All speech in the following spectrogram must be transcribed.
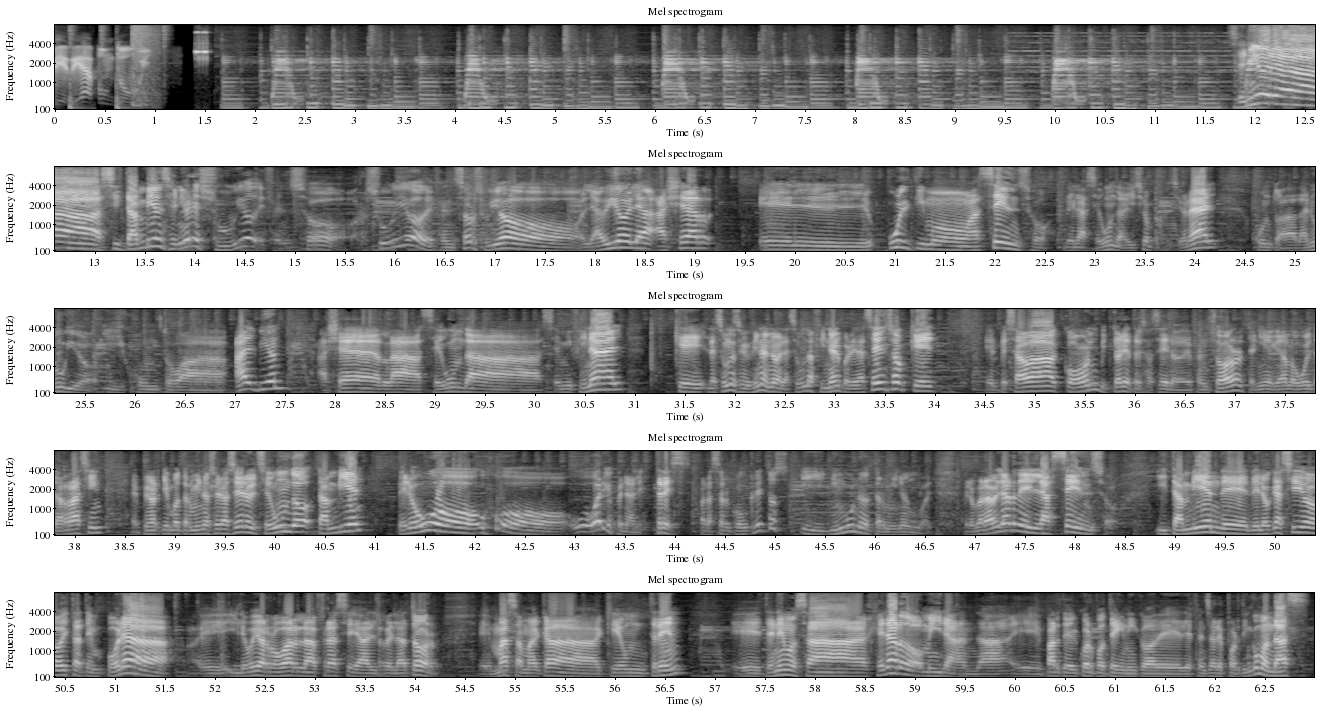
Señoras y también señores, subió Defensor. Subió Defensor, subió la viola ayer el último ascenso de la segunda división profesional junto a Danubio y junto a Albion. Ayer la segunda semifinal, que la segunda semifinal no, la segunda final por el ascenso que empezaba con victoria 3 a 0 de Defensor, tenía que darlo vuelta a Racing. El primer tiempo terminó 0 a 0, el segundo también, pero hubo, hubo, hubo varios penales, tres para ser concretos, y ninguno terminó en gol. Pero para hablar del ascenso y también de, lo que ha sido esta temporada, eh, y le voy a robar la frase al relator, eh, más amacada que un tren. eh, tenemos a Gerardo Miranda, eh, parte del cuerpo técnico de Defensor Sporting. ¿Cómo andás?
